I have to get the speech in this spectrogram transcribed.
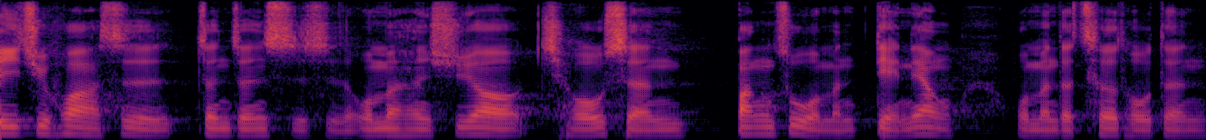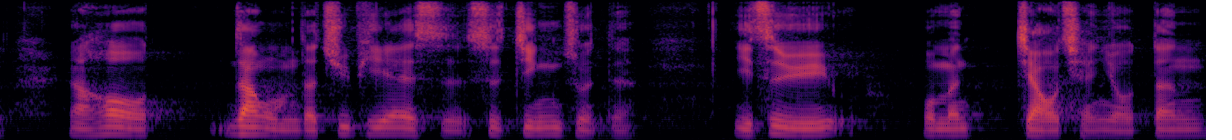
一句话是真真实实的。我们很需要求神帮助我们点亮我们的车头灯，然后让我们的 GPS 是精准的，以至于我们脚前有灯，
